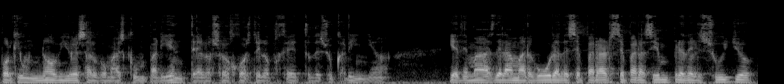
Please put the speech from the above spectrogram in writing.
Porque un novio es algo más que un pariente a los ojos del objeto de su cariño, y además de la amargura de separarse para siempre del suyo,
